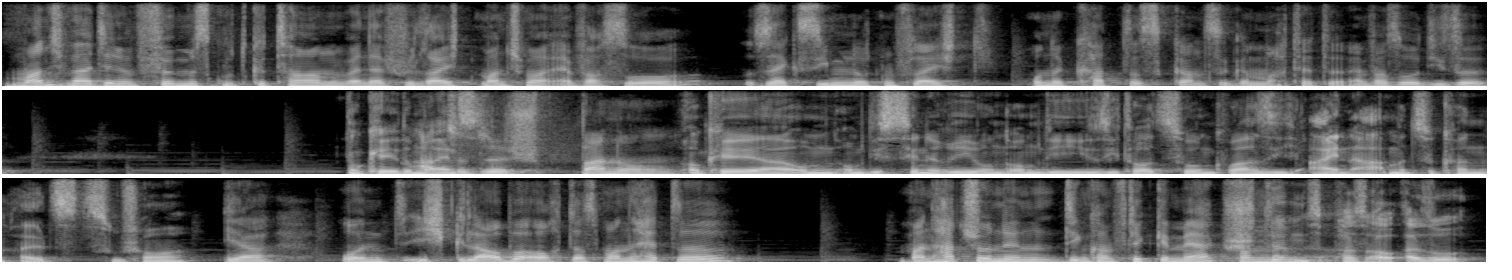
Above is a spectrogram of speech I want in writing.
manchmal hätte dem Film es gut getan, wenn er vielleicht manchmal einfach so sechs, sieben Minuten vielleicht ohne Cut das Ganze gemacht hätte. Einfach so diese Okay, du meinst. absolute Spannung. Okay, ja, um, um die Szenerie und um die Situation quasi einatmen zu können als Zuschauer. Ja, und ich glaube auch, dass man hätte, man hat schon den, den Konflikt gemerkt von, Stimmt, pass auf, also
